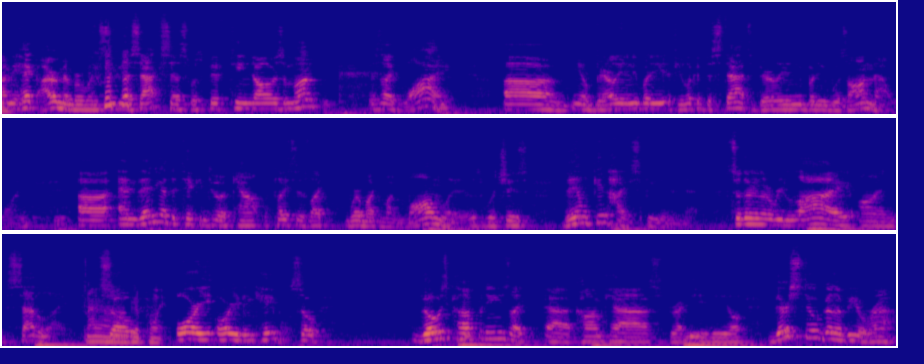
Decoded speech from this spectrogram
I mean, heck, I remember when CBS Access was fifteen dollars a month. It's like why? Um, you know, barely anybody. If you look at the stats, barely anybody was on that one. Uh, and then you have to take into account the places like where my, my mom lives, which is they don't get high speed internet, so they're going to rely on satellite. Ah, so good point. Or or even cable. So those companies like uh, Comcast, DirecTV, they're still going to be around.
